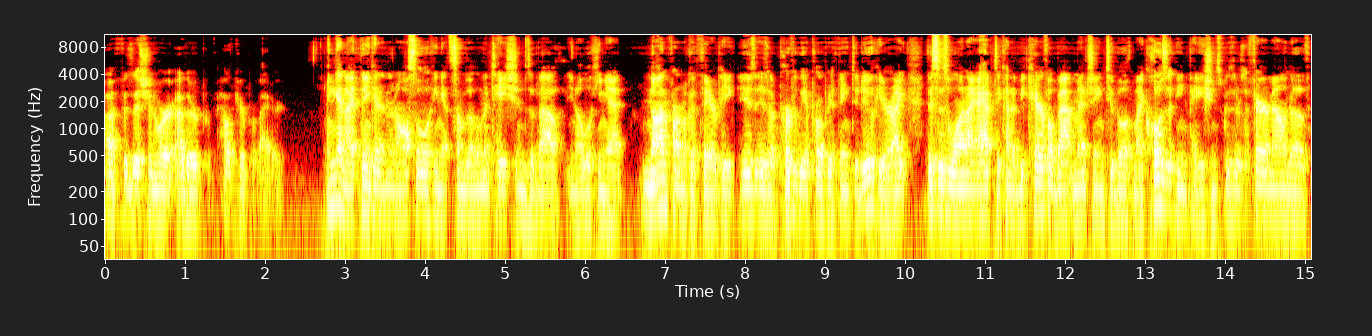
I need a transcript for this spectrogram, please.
a physician or other healthcare provider again, I think, and then also looking at some of the limitations about, you know, looking at non-pharmacotherapy is, is a perfectly appropriate thing to do here. I, this is one I have to kind of be careful about mentioning to both my clozapine patients because there's a fair amount of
